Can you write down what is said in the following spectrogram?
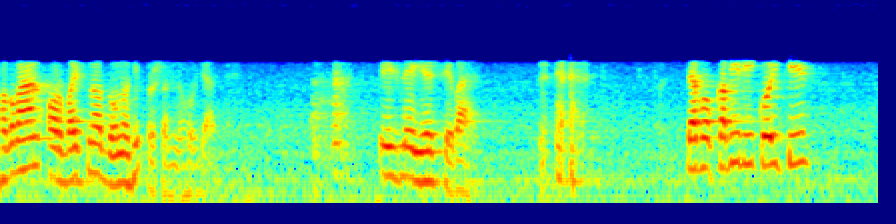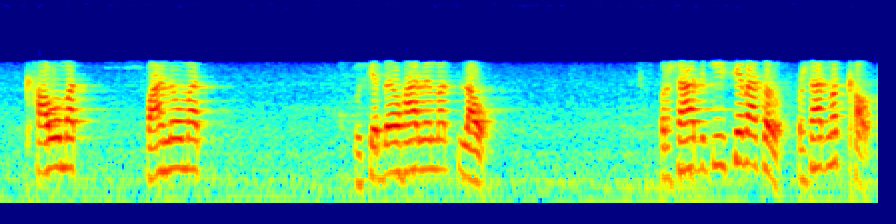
भगवान और वैष्णव दोनों ही प्रसन्न हो जाते हैं। इसलिए यह सेवा है। देखो, कभी भी कोई चीज़ खाओ मत, पहनो मत उसके व्यवहार में मत लाओ। प्रसाद की सेवा करो, प्रसाद मत खाओ।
